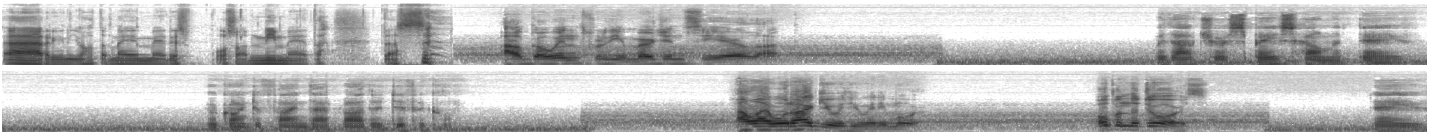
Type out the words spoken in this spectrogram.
ääriin, joita me emme edes osaa nimetä tässä. I'll go in through the emergency airlock. Without your space helmet, Dave, you're going to find that rather difficult. Hal, I won't argue with you anymore. Open the doors. Dave,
